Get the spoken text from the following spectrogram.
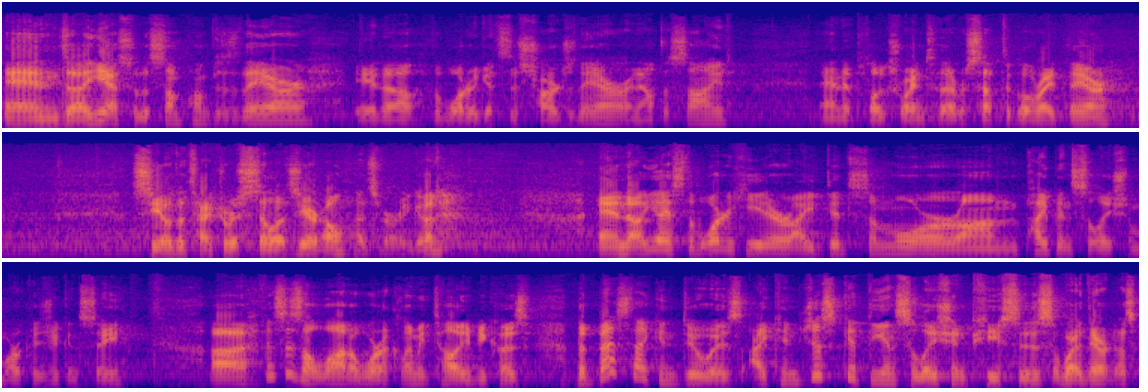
and uh, yeah, so the sump pump is there. It uh, the water gets discharged there and out the side, and it plugs right into that receptacle right there. CO detector is still at zero. That's very good. And uh, yes, the water heater. I did some more um, pipe installation work, as you can see. Uh, this is a lot of work, let me tell you, because the best I can do is I can just get the insulation pieces, where there it is,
